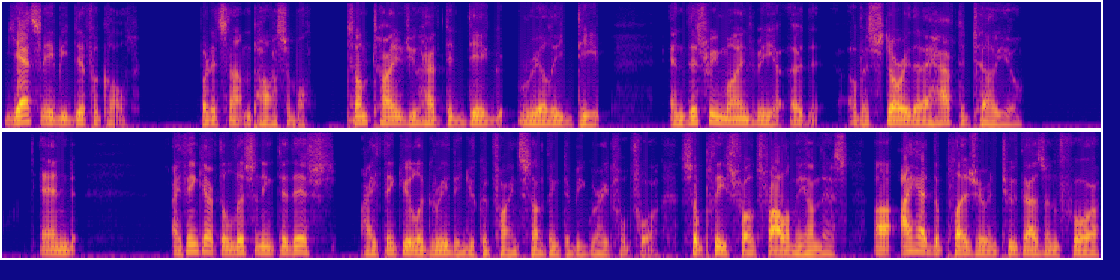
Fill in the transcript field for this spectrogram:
yes, it may be difficult, but it's not impossible. Sometimes you have to dig really deep. And this reminds me uh, of a story that I have to tell you. And I think after listening to this, I think you'll agree that you could find something to be grateful for. So please, folks, follow me on this. Uh, I had the pleasure in 2004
